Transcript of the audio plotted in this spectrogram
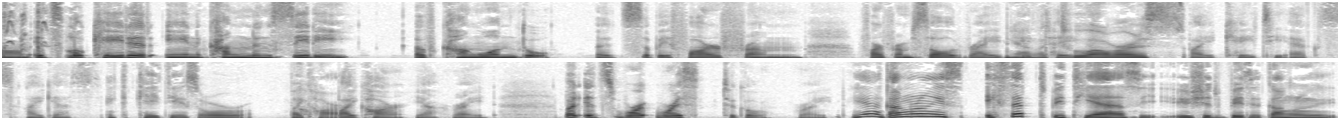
Um, it's located in Gangneung City of Gangwon-do. It's a bit far from far from Seoul, right? Yeah, It like takes two hours by KTX, I guess. KTX or by car. By car, yeah, right. But it's wor- worth to go, right? Yeah, Gangneung is except BTS. You should visit Gangneung.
